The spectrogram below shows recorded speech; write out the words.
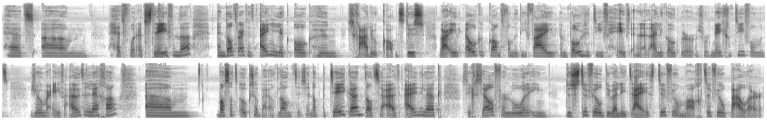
het... Um, het vooruitstrevende. En dat werd uiteindelijk ook hun schaduwkant. Dus waarin elke kant van de divine een positief heeft en uiteindelijk ook weer een soort negatief, om het zo maar even uit te leggen. Um, was dat ook zo bij Atlantis. En dat betekent dat ze uiteindelijk zichzelf verloren in dus te veel dualiteit, te veel macht, te veel power.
